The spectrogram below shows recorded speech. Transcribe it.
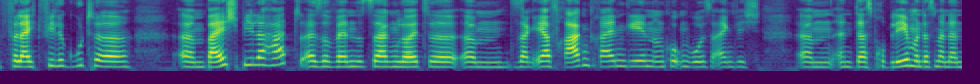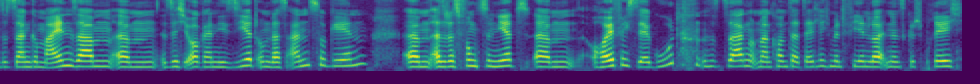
vielleicht viele gute ähm, Beispiele hat. Also wenn sozusagen Leute ähm, sozusagen eher fragend reingehen und gucken, wo ist eigentlich ähm, das Problem und dass man dann sozusagen gemeinsam ähm, sich organisiert, um das anzugehen. Ähm, also das funktioniert ähm, häufig sehr gut sozusagen und man kommt tatsächlich mit vielen Leuten ins Gespräch,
